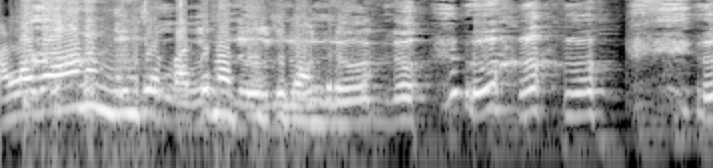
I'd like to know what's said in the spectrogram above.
அழகான மூஞ்சை பார்த்து நான் தூக்கிட்டு no.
